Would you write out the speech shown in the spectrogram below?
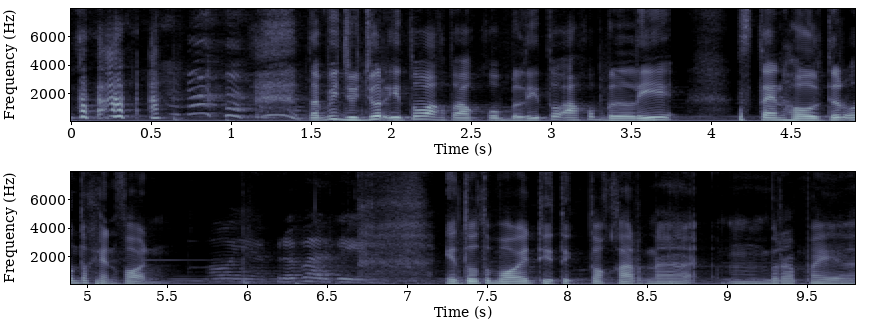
Tapi jujur itu waktu aku beli tuh aku beli stand holder untuk handphone. oh iya berapa harganya? Itu tuh pokoknya di TikTok karena hmm, berapa ya?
